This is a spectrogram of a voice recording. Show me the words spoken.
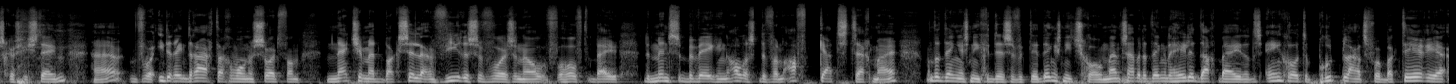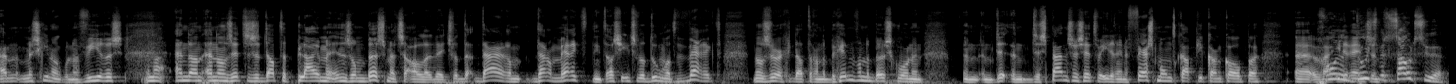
mondmaskersysteem. Hè, voor iedereen draagt daar gewoon een soort van netje met bacillen en virussen voor zijn hoofd. Bij de minste beweging alles ervan afketst, zeg maar. Want dat ding is niet gedesinfecteerd, dat ding is niet schoon. Mensen hebben dat ding de hele dag bij. Dat is één grote broedplaats voor bacteriën en misschien ook wel een virus. Maar- En dan, en dan zitten ze dat te pluimen in zo'n bus met z'n allen. Weet je. Da- daarom, daarom werkt het niet. Als je iets wil doen wat werkt, dan zorg je dat er aan het begin van de bus gewoon een, een, een, di- een dispenser zit waar iedereen een vers mondkapje kan kopen. eh, waar Gewoon een iedereen douche met zoutzuur.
